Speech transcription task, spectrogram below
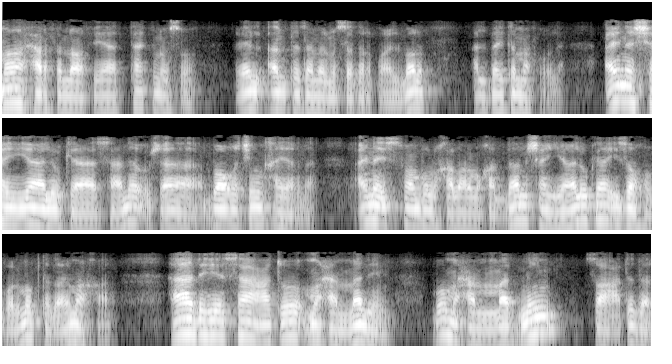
ma harfi nofiya taknusu. El anta zamir mustatir qoyil bo'lib albayta maf'uli ayna shayyaluka sani o'sha bog'iching qayerda? Ayna istifhom bo'l xabar muqaddam shayyaluka izohi bo'l mubtadoi muaxar hadihi saatu muhammadin. Bu muhammadning soatidir.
